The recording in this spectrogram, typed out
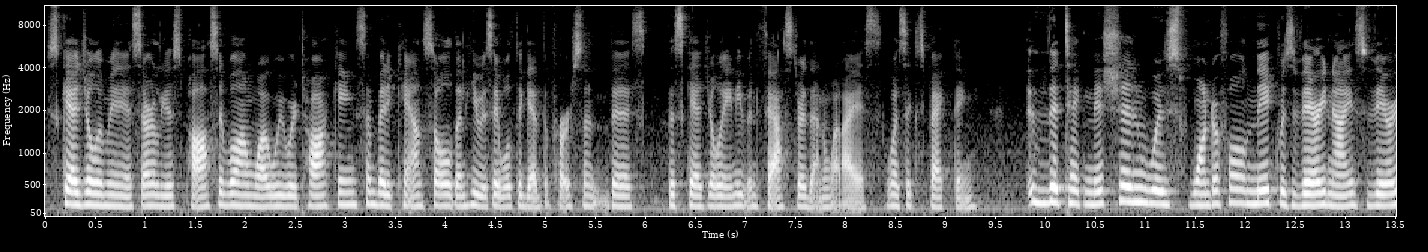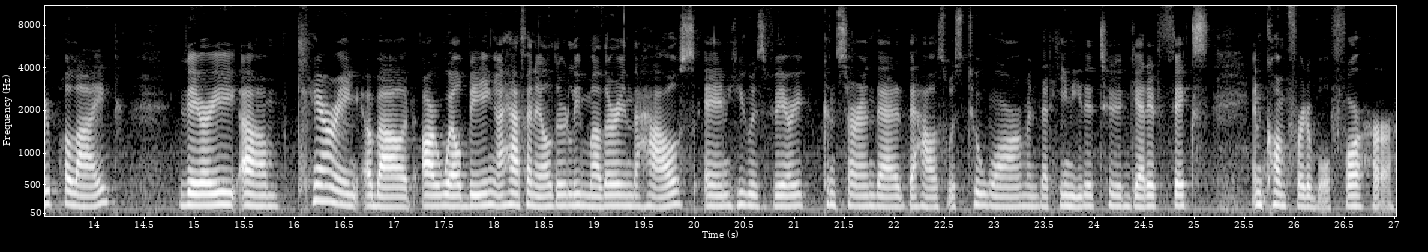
schedule him in as early as possible and while we were talking somebody canceled and he was able to get the person the, the scheduling even faster than what I was expecting. The technician was wonderful. Nick was very nice, very polite very um, caring about our well-being. I have an elderly mother in the house and he was very concerned that the house was too warm and that he needed to get it fixed and comfortable for her.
